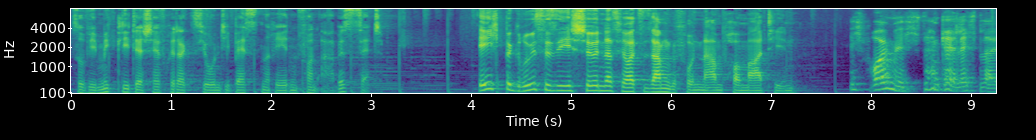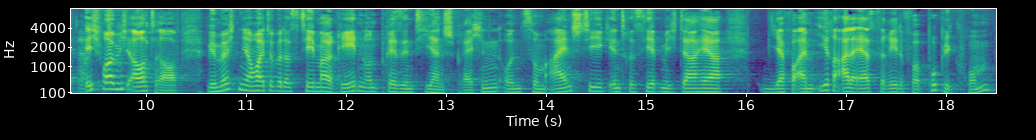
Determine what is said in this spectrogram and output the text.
sowie Mitglied der Chefredaktion Die besten Reden von A bis Z. Ich begrüße Sie. Schön, dass wir heute zusammengefunden haben, Frau Martin. Ich freue mich. Danke, Herr Lechtleiter. Ich freue mich auch drauf. Wir möchten ja heute über das Thema Reden und Präsentieren sprechen. Und zum Einstieg interessiert mich daher ja vor allem Ihre allererste Rede vor Publikum.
